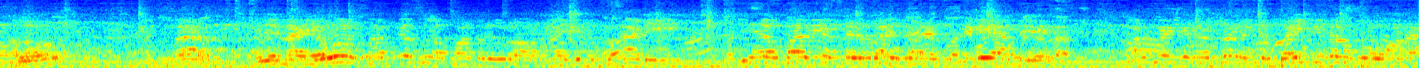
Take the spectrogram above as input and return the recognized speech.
ஹலோ சார் இது நான் எவ்வளவு சர்க்கஸ்ல பார்த்துருக்குறோம்? ஆனா இதுக்கு முன்னாடி இந்த மாதிரி கிடையாது மரணக்கிணத்துல ரெண்டு பைக்கு தான் போவோம். ஆனா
